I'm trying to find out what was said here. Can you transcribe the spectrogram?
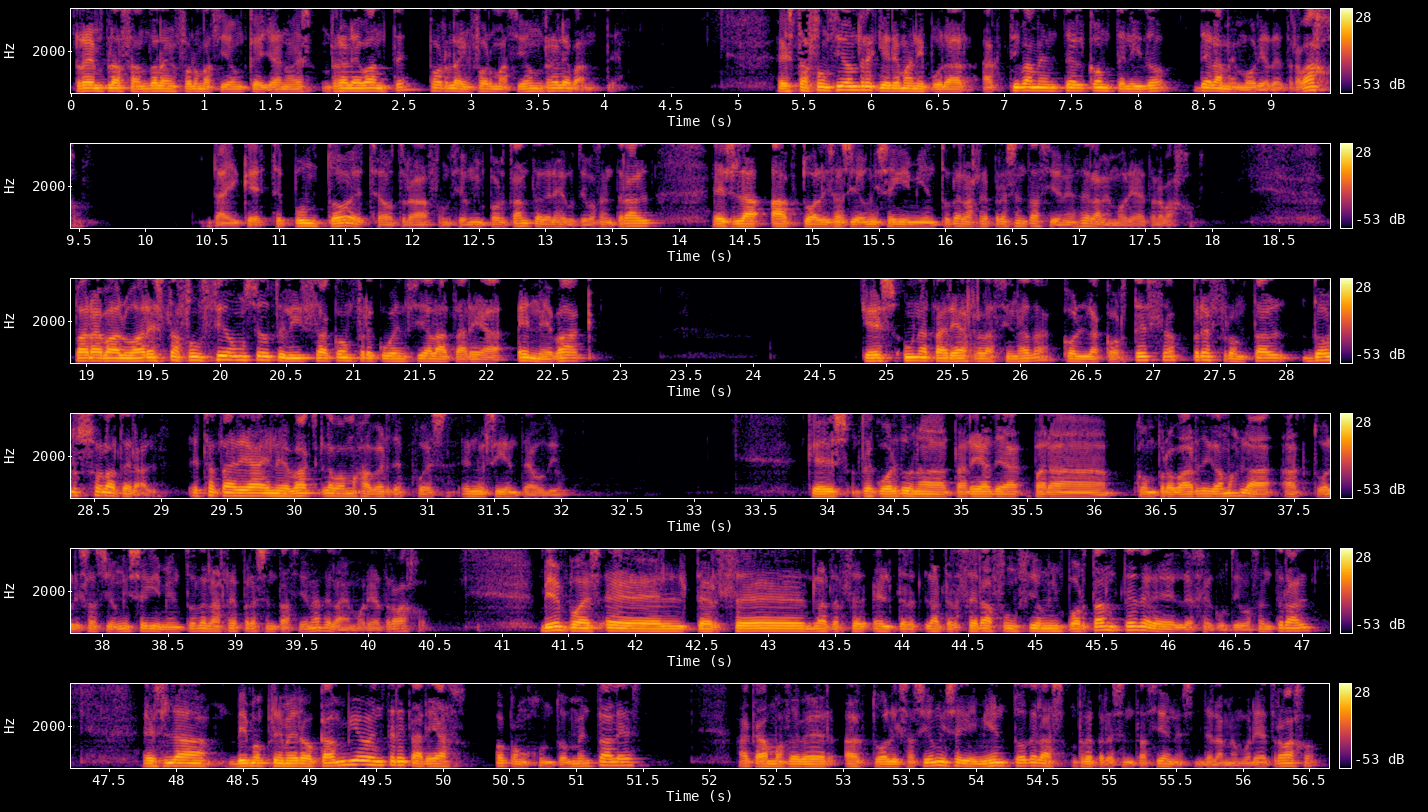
reemplazando la información que ya no es relevante por la información relevante. Esta función requiere manipular activamente el contenido de la memoria de trabajo. De ahí que este punto, esta otra función importante del Ejecutivo Central, es la actualización y seguimiento de las representaciones de la memoria de trabajo. Para evaluar esta función se utiliza con frecuencia la tarea NVAC que es una tarea relacionada con la corteza prefrontal dorsolateral. Esta tarea en EVAC la vamos a ver después en el siguiente audio. Que es, recuerdo, una tarea para comprobar, digamos, la actualización y seguimiento de las representaciones de la memoria de trabajo. Bien, pues el tercer, la, la tercera función importante del Ejecutivo Central es la, vimos primero cambio entre tareas o conjuntos mentales, acabamos de ver actualización y seguimiento de las representaciones de la memoria de trabajo,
